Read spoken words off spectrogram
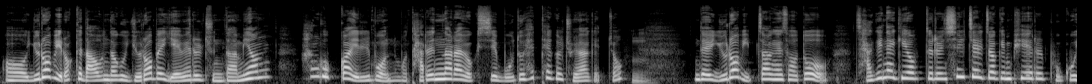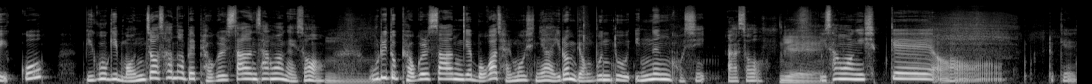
어, 유럽이 이렇게 나온다고 유럽에 예외를 준다면 한국과 일본, 뭐 다른 나라 역시 모두 혜택을 줘야겠죠. 음. 근데 유럽 입장에서도 자기네 기업들은 실질적인 피해를 보고 있고 미국이 먼저 산업의 벽을 쌓은 상황에서 음. 우리도 벽을 쌓은 게 뭐가 잘못이냐 이런 명분도 있는 것이라서 예. 이 상황이 쉽게 어 이렇게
